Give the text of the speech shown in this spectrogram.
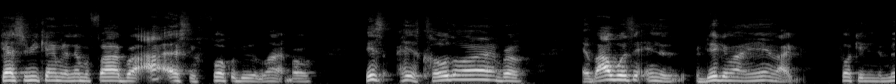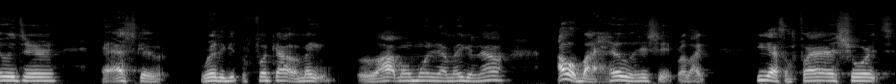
Cashyvee came in at number five, bro. I actually fuck with dude a lot, bro. His his clothing line, bro. If I wasn't in the predicament I'm in, like fucking the military, and actually really get the fuck out and make a lot more money than I'm making now, I would buy hell of his shit, bro. Like he got some fire shorts,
